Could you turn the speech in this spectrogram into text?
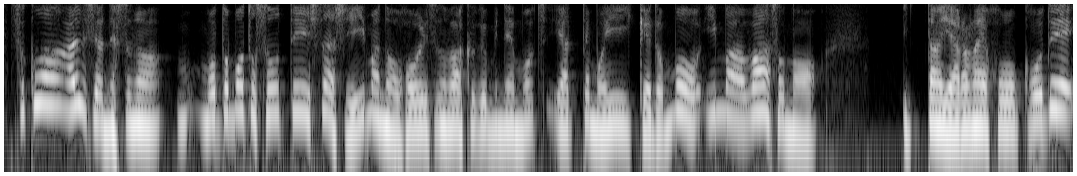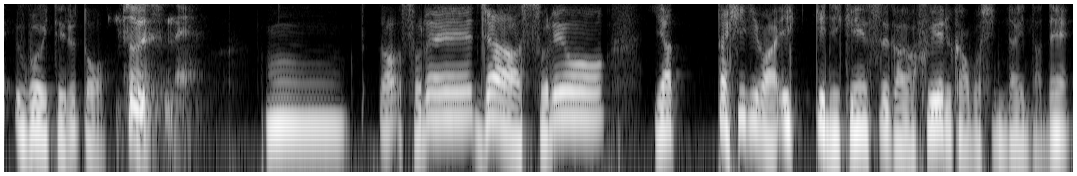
はい。そこはあれですよね、そのもともと想定したし、今の法律の枠組みでもやってもいいけども、今はその一旦やらない方向で動いていると。そうですね。うーん、あそれ、じゃあ、それをやった日には一気に件数が増えるかもしれないんだね。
